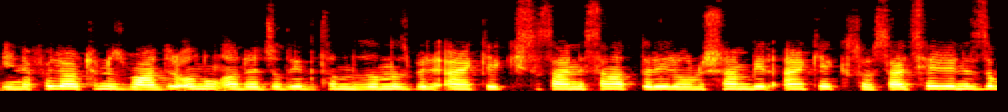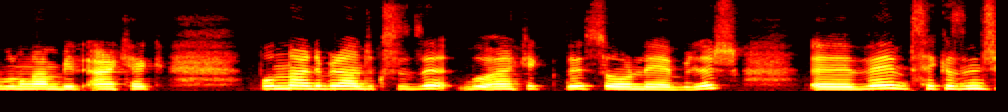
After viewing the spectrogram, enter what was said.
yine flörtünüz vardır. Onun aracılığıyla tanıdığınız bir erkek, işte sahne sanatlarıyla oluşan bir erkek, sosyal çevrenizde bulunan bir erkek. Bunlar da birazcık sizi bu erkekle zorlayabilir. Ee, ve 8.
